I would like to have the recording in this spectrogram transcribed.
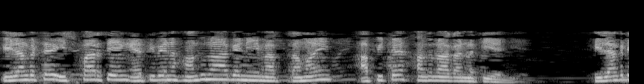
ඊළඟට ස්පර්ශයෙන් ඇතිවෙන හඳුනා ගැනීමක් තමයි අපිට හඳුනා ගන්න තියෙන්නේ. ඊළඟට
